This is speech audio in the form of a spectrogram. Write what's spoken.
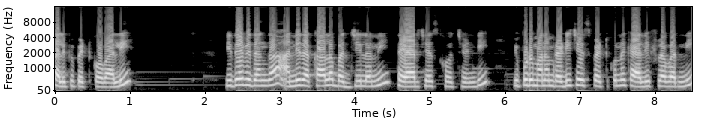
కలిపి పెట్టుకోవాలి. ఇదే విధంగా అన్ని రకాల బజ్జీలని తయారు చేసుకోవచ్చండి. ఇప్పుడు మనం రెడీ చేసి పెట్టుకున్న క్యాలీఫ్లవర్ని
